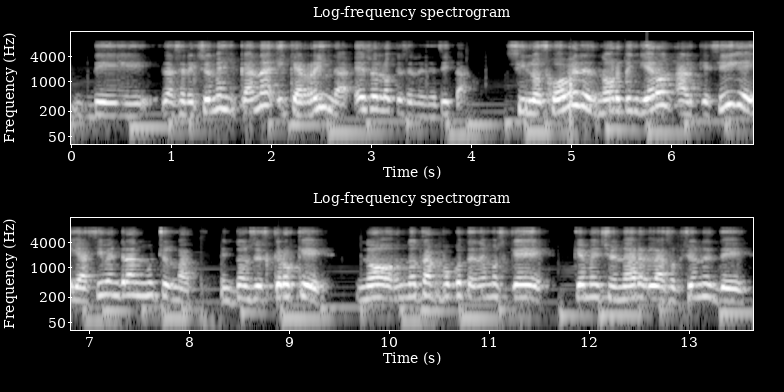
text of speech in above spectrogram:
de la selección mexicana y que rinda. Eso es lo que se necesita si los jóvenes no rindieron, al que sigue y así vendrán muchos más. Entonces creo que no, no tampoco tenemos que, mencionar las opciones de,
